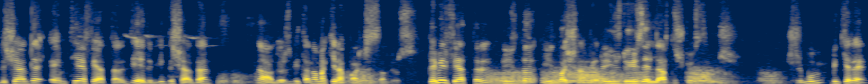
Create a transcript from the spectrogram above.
Dışarıda emtia fiyatları diyelim ki dışarıdan ne alıyoruz? Bir tane makine parçası alıyoruz. Demir fiyatları yüzde, yıl başından beri yüzde yüz elli artış göstermiş. Şimdi bu bir kere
